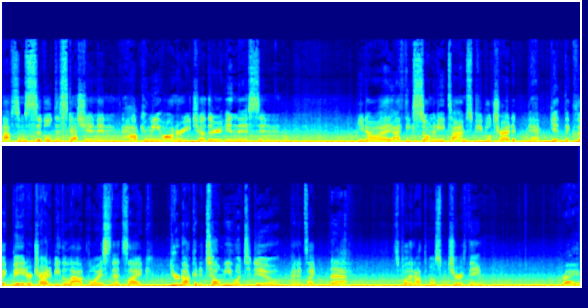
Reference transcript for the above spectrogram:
have some civil discussion and how can we honor each other in this? And you know I, I think so many times people try to get the clickbait or try to be the loud voice that's like you're not going to tell me what to do. And it's like nah it's probably not the most mature thing Right,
